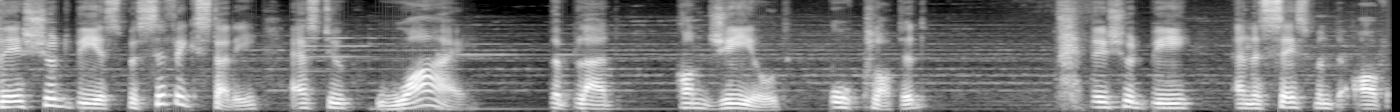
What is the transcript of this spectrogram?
There should be a specific study as to why the blood congealed or clotted. There should be an assessment of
